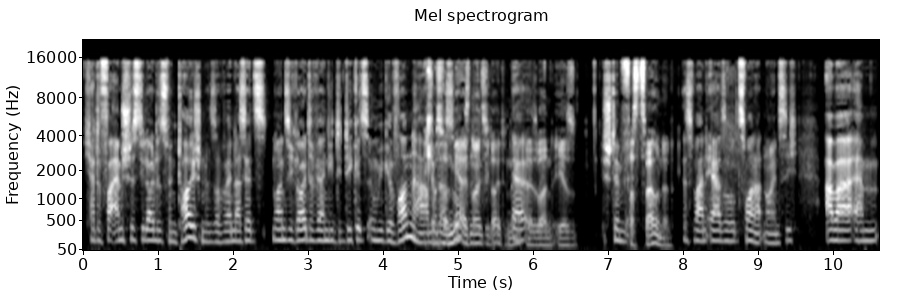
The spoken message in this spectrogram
Ich hatte vor allem Schiss, die Leute zu enttäuschen. Also wenn das jetzt 90 Leute wären, die die Tickets irgendwie gewonnen haben Ich glaube, es waren so. mehr als 90 Leute, ne? Ja. Also es waren eher so Stimmt. fast 200. Es waren eher so 290. Aber ähm,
